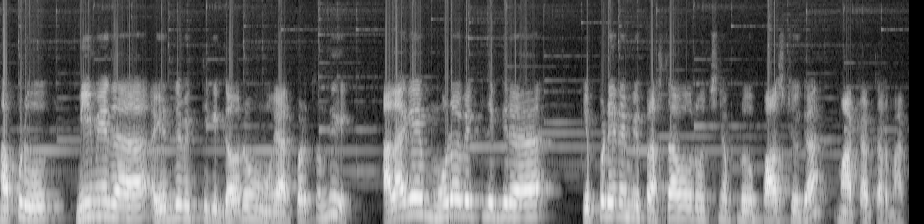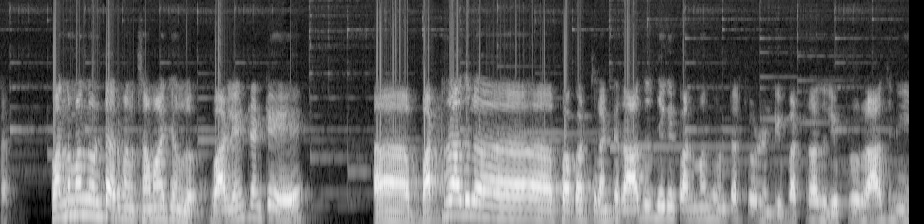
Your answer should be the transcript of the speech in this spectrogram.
అప్పుడు మీ మీద ఎదుటి వ్యక్తికి గౌరవం ఏర్పడుతుంది. అలాగే మూడో వ్యక్తి దగ్గర ఎప్పుడైనా మీ ప్రస్తావన వచ్చినప్పుడు పాజిటివ్గా మాట్లాడతారన్నమాట. కొంతమంది ఉంటారు మన సమాజంలో. వాళ్ళు ఏంటంటే భట్టరాజుల భట్రాజుల పొగడ్తలు అంటే రాజుల దగ్గర కొంతమంది ఉంటారు చూడండి భట్రాజులు ఎప్పుడు రాజుని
